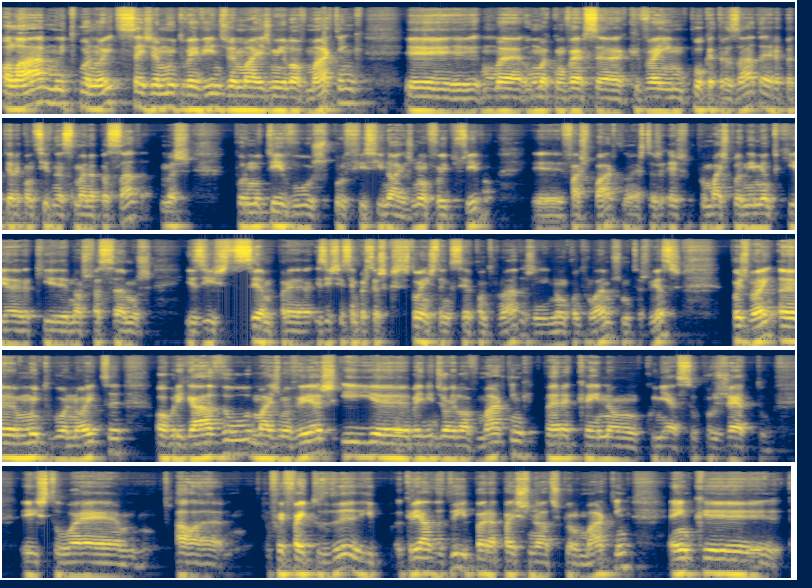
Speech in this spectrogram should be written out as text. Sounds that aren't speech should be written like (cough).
Olá, muito boa noite, sejam muito bem-vindos a mais um In Love Marketing, eh, uma, uma conversa que vem um pouco atrasada, era para ter acontecido na semana passada, mas por motivos profissionais não foi possível, eh, faz parte, não é? Estas, por mais planeamento que, é, que nós façamos, existe sempre, existem sempre estas questões que têm que ser controladas e não controlamos muitas vezes. Pois bem, eh, muito boa noite, obrigado mais uma vez e eh, bem-vindos ao I Love Marketing. Para quem não conhece o projeto, isto é foi feito de criado de e para apaixonados pelo marketing, em que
